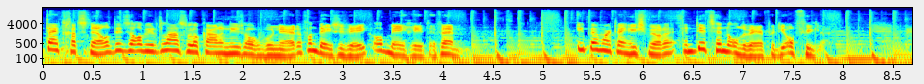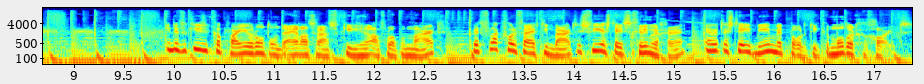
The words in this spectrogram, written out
tijd gaat snel. Dit is alweer het laatste lokale nieuws over Bonaire van deze week op Megahit FM. Ik ben Martijn Hiesmuller en dit zijn de onderwerpen die opvielen. In de verkiezingscampagne rondom de eilandsraadsverkiezingen afgelopen maart werd vlak voor 15 maart de sfeer steeds grimmiger en werd er steeds meer met politieke modder gegooid.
